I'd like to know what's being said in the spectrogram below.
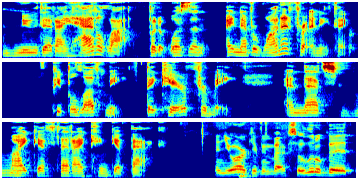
knew that I had a lot, but it wasn't, I never wanted for anything. People loved me. They cared for me. And that's my gift that I can give back and you are giving back. So, a little bit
